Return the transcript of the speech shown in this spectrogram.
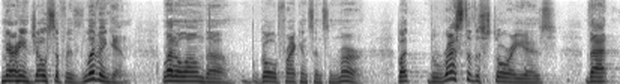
Mary and Joseph is living in, let alone the gold, frankincense, and myrrh. But the rest of the story is that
